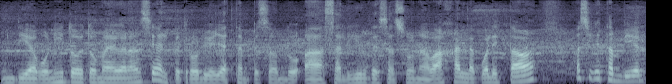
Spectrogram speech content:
un día bonito de toma de ganancias. El petróleo ya está empezando a salir de esa zona baja en la cual estaba. Así que también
